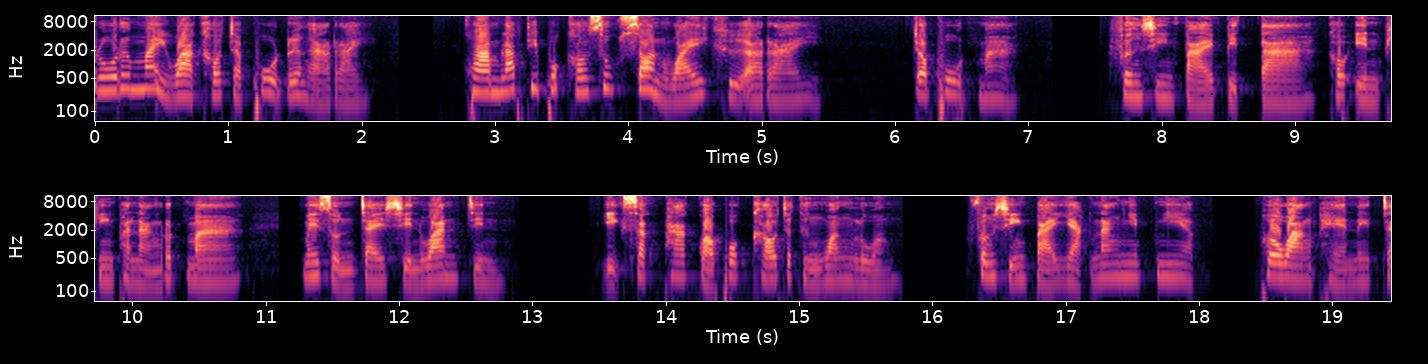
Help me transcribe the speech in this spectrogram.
รู้หรือไม่ว่าเขาจะพูดเรื่องอะไร ความลับที่พวกเขาซุกซ่อนไว้คืออะไร เจ้าพูดมาก เฟิงชิงปายปิดตา เขาเอ็นพิงผนังรถมา ไม่สนใจเฉียนว่านจิน อีกสักพักกว่าพวกเขาจะถึงวังหลวง เฟิงชิงปายอยากนั่งเงียบๆเพื่อวางแผนในใจ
